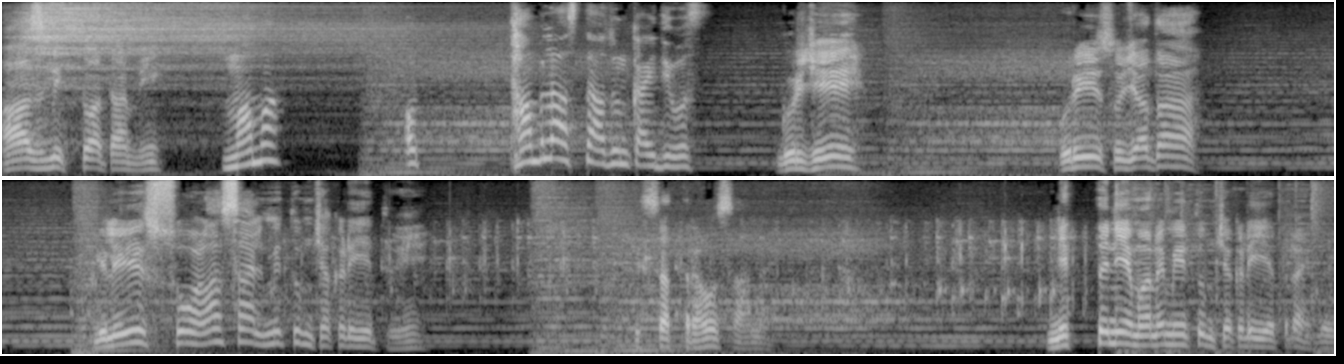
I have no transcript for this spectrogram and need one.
आज निघतो आता आम्ही. मामा अहो, थांबला असता अजून काही दिवस. गुरुजी पुरी सुजाता गेली सोळा साल मी तुमच्याकडे येतोय. सतराव सतरावं साल आहे. नित्य नियमाने मी तुमच्याकडे येत राहिलोय.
